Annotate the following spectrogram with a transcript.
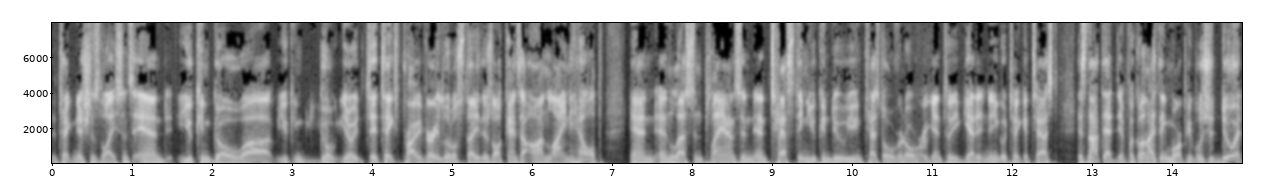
The technician's license, and you can go. Uh, you can go. You know, it, it takes probably very little study. There's all kinds of online help and and lesson plans and, and testing you can do. You can test over and over again until you get it, and then you go take a test. It's not that difficult, and I think more people should do it.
